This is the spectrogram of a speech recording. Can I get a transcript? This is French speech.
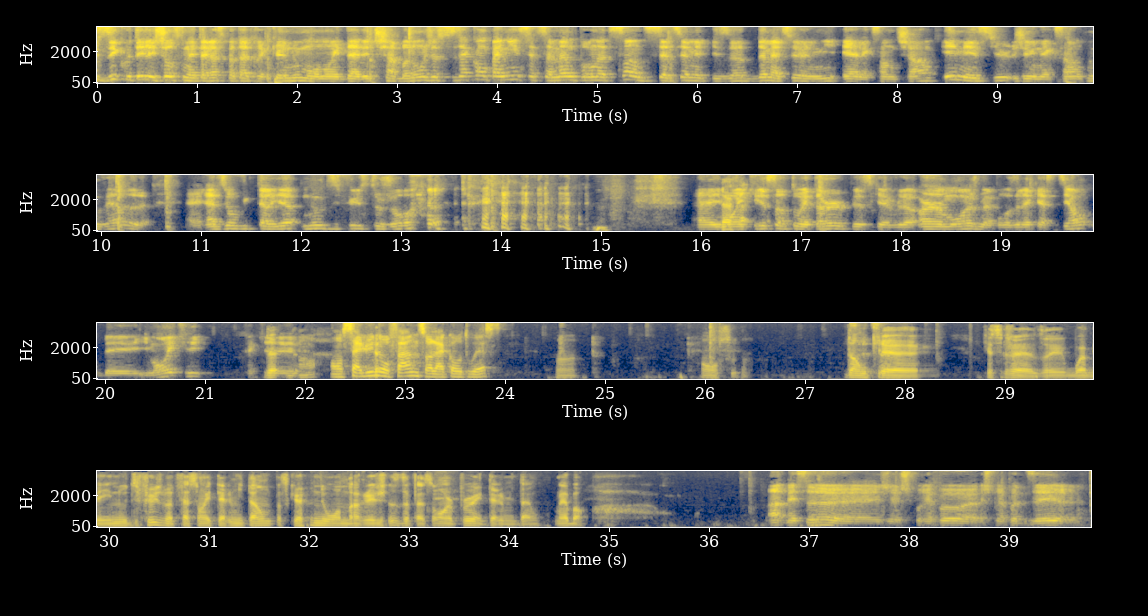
Vous écoutez les choses qui n'intéressent peut-être que nous. Mon nom est David Charbonneau. Je suis accompagné cette semaine pour notre 117e épisode de Mathieu Olny et Alexandre Charme. Et messieurs, j'ai une excellente nouvelle. Euh, Radio Victoria nous diffuse toujours. Euh, ils m'ont écrit sur Twitter, puisque là, un mois, je me posais la question. Ben, ils m'ont écrit. Que, euh, On- salue nos fans sur la côte ouest. On sou- Donc, euh, qu'est-ce que j'allais dire? Ouais, ben, ils nous diffusent mais de façon intermittente parce que nous, on enregistre de façon un peu intermittente. Mais bon. Ah, ben ça, euh, je, je pourrais pas, euh, je pourrais pas te dire.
